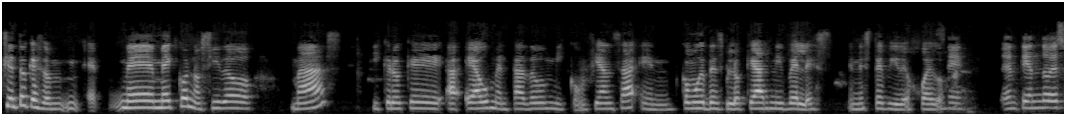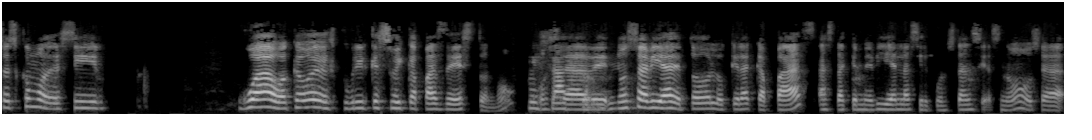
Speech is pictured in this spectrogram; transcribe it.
siento que eso, me, me, he conocido más y creo que he aumentado mi confianza en cómo desbloquear niveles en este videojuego. Sí, entiendo eso. Es como decir, wow, acabo de descubrir que soy capaz de esto, ¿no? O sea, no sabía de todo lo que era capaz hasta que me vi en las circunstancias, ¿no? O sea,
